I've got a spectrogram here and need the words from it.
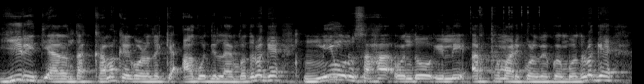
ಈ ರೀತಿಯಾದಂಥ ಕ್ರಮ ಕೈಗೊಳ್ಳೋದಕ್ಕೆ ಆಗೋದಿಲ್ಲ ಎಂಬುದರ ಬಗ್ಗೆ ನೀವು ಸಹ ಒಂದು ಇಲ್ಲಿ ಅರ್ಥ ಮಾಡಿಕೊಳ್ಬೇಕು ಎಂಬುದರ ಬಗ್ಗೆ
